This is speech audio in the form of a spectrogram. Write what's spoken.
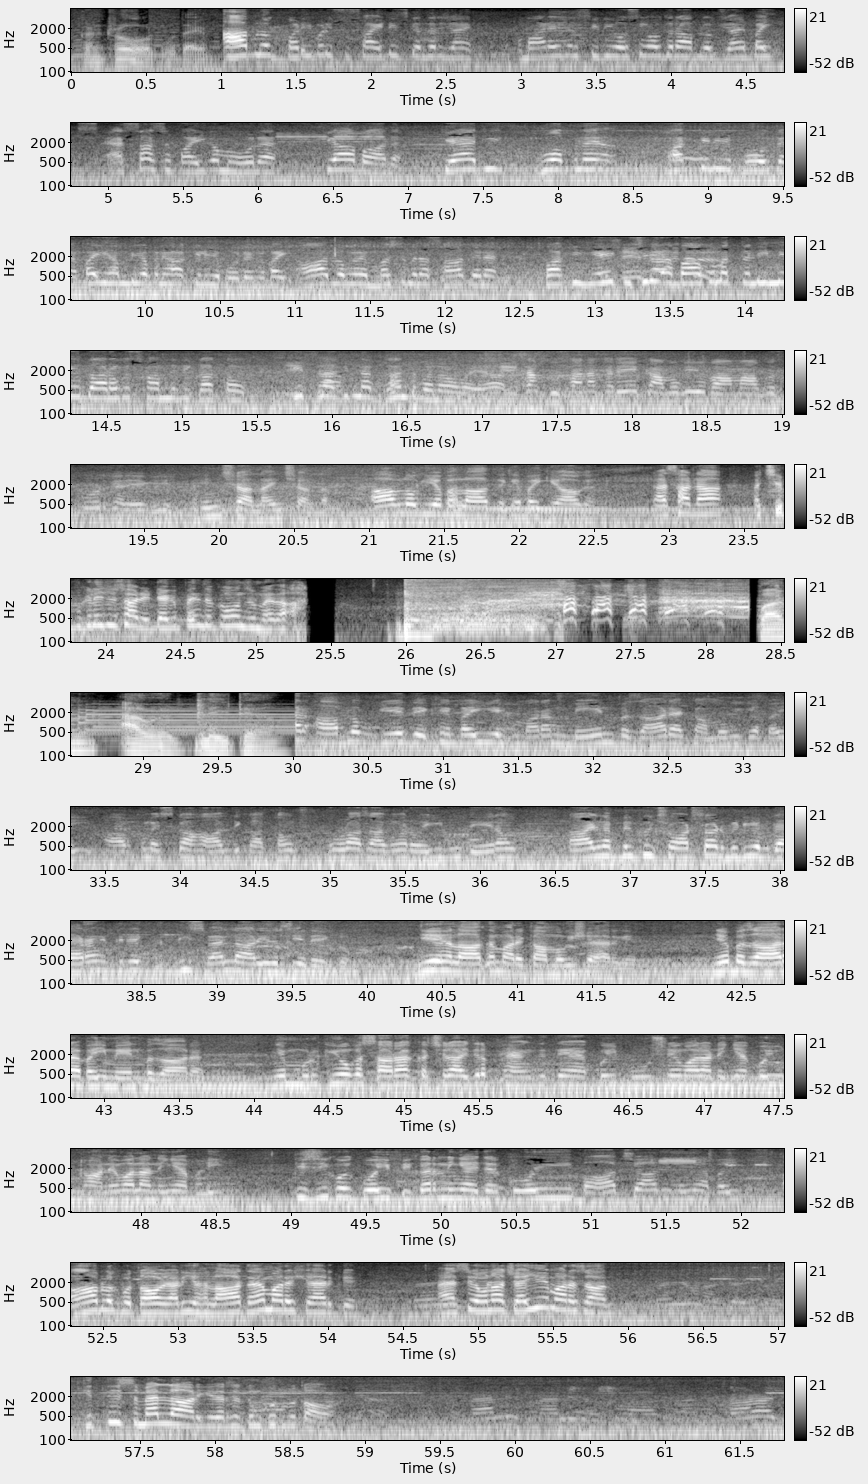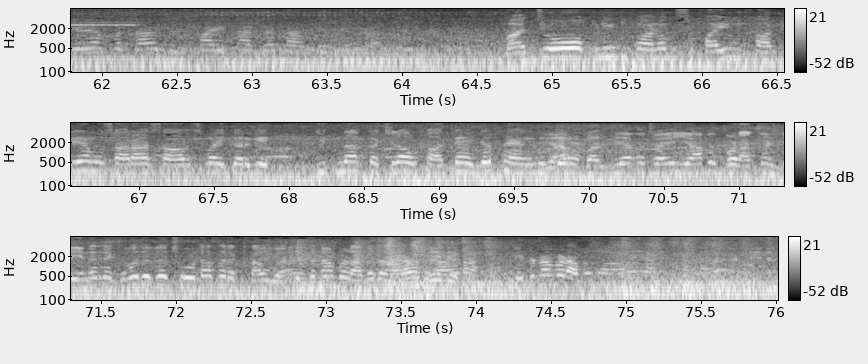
control Uday. आप लोग बड़ी बड़ी सोसाइटीज के अंदर जाएँ। हमारे इधर सिटी ओसी उधर आप लोग जाएँ। भाई ऐसा सफ़ाई का माहौल है क्या बात है। क्या है जी वो अपने हक के लिए बोलते हैं। भाई हम भी अपने हक के लिए बोलेंगे। भाई आप लोगों ने मस्त मेरा साथ देना है। बाकी यही कुछ नहीं अब आपको मैं तलीमी उदारों के सामने दिखाता हूँ। कितना कितना गंद बना हुआ है यार। सब गुस्सा ना करे कामों की आवाम आपको सपोर्ट करेगी। इनशाला इनशाला आप लोग ये हालात देखें भाई क्या हो गया। साडा छिपकली जो साड़ी डिग पी तो कौन जिम्मेदार? Later. आप लोग ये देखें भाई, ये हमारा मेन बाज़ार है कामों की का भाई, आपको मैं इसका हाल दिखाता हूँ। थोड़ा सा मैं रिव्यू दे रहा हूँ। आज मैं बिल्कुल शॉर्ट शॉर्ट वीडियो बता रहा हूँ इतनी गंदी स्मेल आ रही है ये देख लो। ये हालात है हमारे कामों की शहर के। ये बाज़ार है भाई मेन बाज़ार है। ये मुर्गियों का सारा कचरा इधर फेंक देते हैं। कोई पूछने वाला नहीं है, कोई उठाने वाला नहीं है भाई। किसी को कोई फ़िक्र नहीं है इधर, कोई बात शाद नहीं है भाई। आप लोग बताओ यार, ये हालात है हमारे शहर के? ऐसे होना चाहिए हमारे साथ? कितनी स्मेल आ रही है इधर से? तुम खुद बताओ। बस जो अपनी दुकानों की सफ़ाई उठाते हैं वो सारा साफ़ सफ़ाई करके जितना कचरा उठाते हैं इधर फेंक देते हैं। बल्दिया को चाहिए यहाँ पे बड़ा कंटेनर देखो देखो छोटा सा रखा हुआ है इतना बड़ा बाज़ार है इतना बड़ा है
